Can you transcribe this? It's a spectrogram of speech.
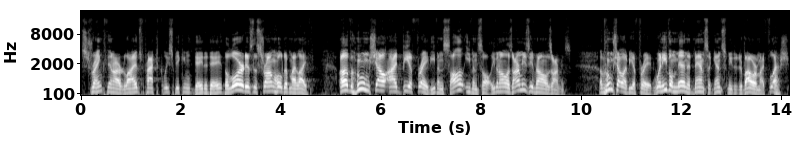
strength in our lives, practically speaking, day to day. The Lord is the stronghold of my life. Of whom shall I be afraid? Even Saul, even Saul, even all his armies, even all his armies. Of whom shall I be afraid? When evil men advance against me to devour my flesh,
